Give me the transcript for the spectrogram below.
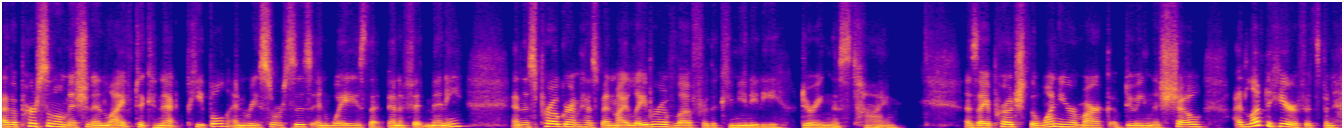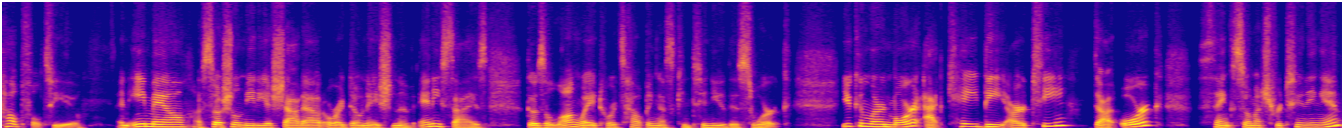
I have a personal mission in life to connect people and resources in ways that benefit many, and this program has been my labor of love for the community during this time. As I approach the one year mark of doing this show, I'd love to hear if it's been helpful to you. An email, a social media shout out, or a donation of any size goes a long way towards helping us continue this work. You can learn more at kdrt.org. Thanks so much for tuning in,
